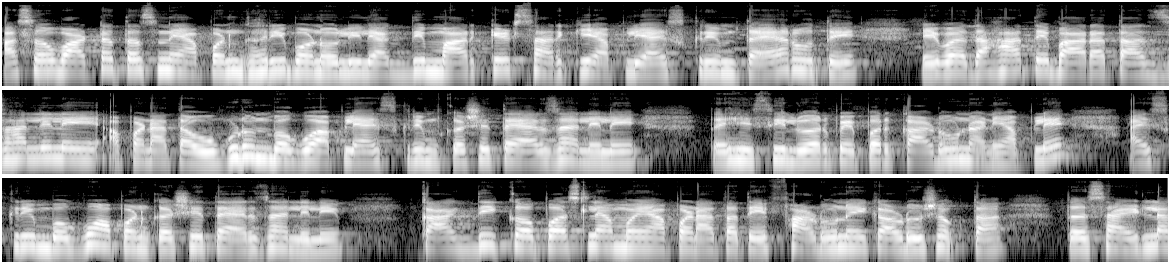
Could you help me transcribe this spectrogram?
असं वाटतच नाही आपण घरी बनवलेली. अगदी मार्केटसारखी आपली आईस्क्रीम तयार होते. हे दहा ते बारा तास झालेले. आपण आता उघडून बघू आपले आईस्क्रीम कसे तयार झालेले. तर हे सिल्वर पेपर काढून आणि आपले आईस्क्रीम बघू आपण कसे तयार झालेले. कागदी कप असल्यामुळे आपण आता ते फाडूनही काढू शकता. तर साईडला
